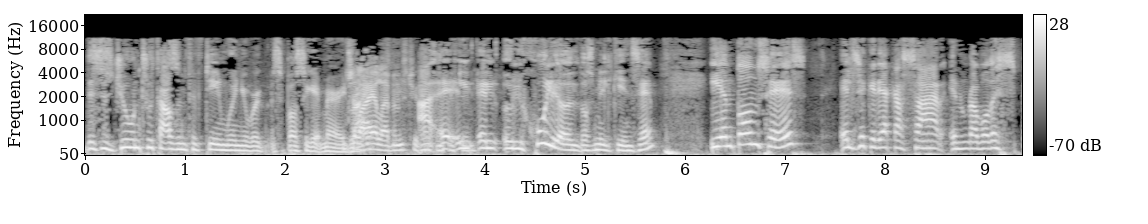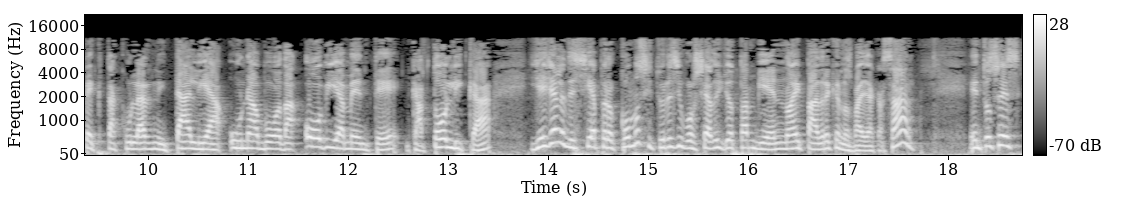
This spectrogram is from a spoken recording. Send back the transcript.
This is June 2015 when you were supposed to get married, July right? 11th, Ah, el, 2015. el- el julio del 2015. Y entonces, él se quería casar en una boda espectacular en Italia, una boda obviamente católica, y ella le decía, pero ¿cómo si tú eres divorciado y yo también? No hay padre que nos vaya a casar. Entonces,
